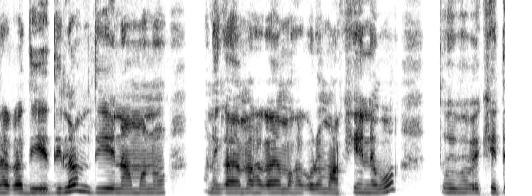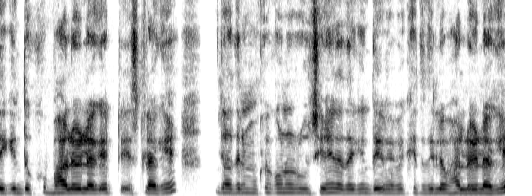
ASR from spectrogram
ঢাকা দিয়ে দিলাম, দিয়ে নামানো মানে গায়ে মাখা গায়ে মাখা করে মাখিয়ে নেব। তো ওইভাবে খেতে কিন্তু খুব ভালোই লাগে টেস্ট লাগে। যাদের মুখে কোনো রুচি নেই তাদের কিন্তু এইভাবে খেতে দিলে ভালোই লাগে।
